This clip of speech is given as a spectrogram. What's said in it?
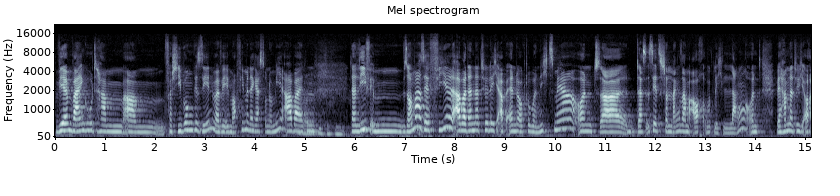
Wir im Weingut haben ähm, Verschiebungen gesehen, weil wir eben auch viel mit der Gastronomie arbeiten. Da lief im Sommer sehr viel, aber dann natürlich ab Ende Oktober nichts mehr. Und äh, das ist jetzt schon langsam auch wirklich lang. Und wir haben natürlich auch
